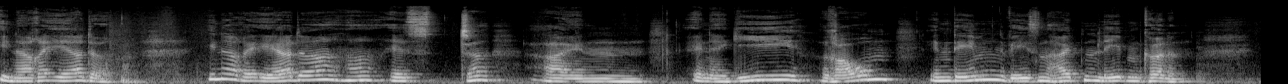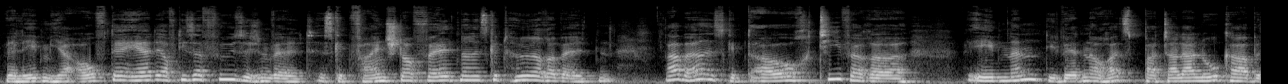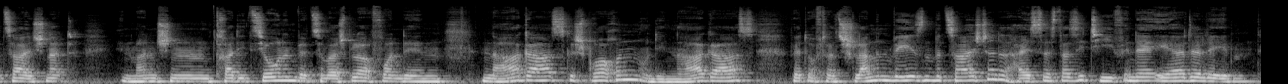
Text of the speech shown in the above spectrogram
Innere Erde. Innere Erde ist ein Energieraum, in dem Wesenheiten leben können. Wir leben hier auf der Erde, auf dieser physischen Welt. Es gibt Feinstoffwelten und es gibt höhere Welten. Aber es gibt auch tiefere Ebenen, die werden auch als Patala Loka bezeichnet. In manchen Traditionen wird zum Beispiel auch von den Nagas gesprochen und die Nagas wird oft als Schlangenwesen bezeichnet. Das heißt es, dass sie tief in der Erde leben.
